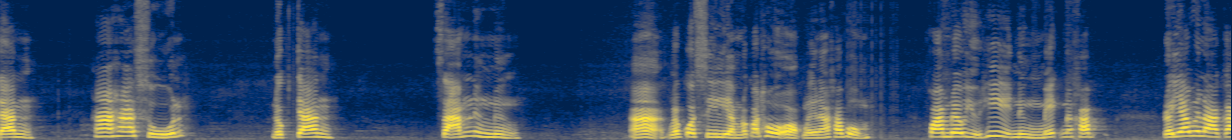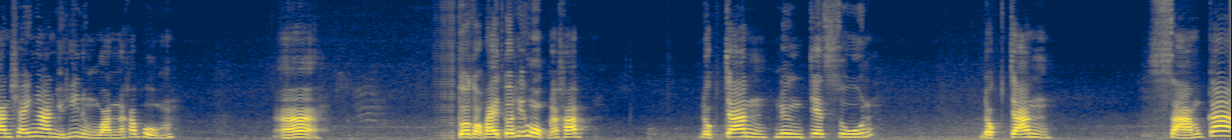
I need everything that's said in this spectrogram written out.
จันห้าห้าศูนย์ดอกจันสามหนึ่งหนึ่งอ่า แล้วกดสี่เหลี่ยมแล้วก็โทรออกเลยนะครับผม ความเร็วอยู่ที่หนึ่งเมกนะครับ ระยะเวลาการใช้งานอยู่ที่หนึ่งวันนะครับผม อ่า ตัวต่อไปตัวที่หกนะครับ ดอกจันหนึ่งเจ็ดอกจันสามเก้า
